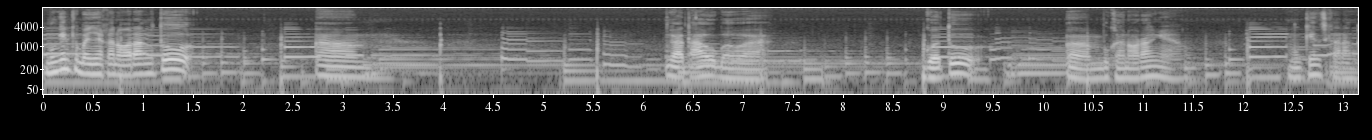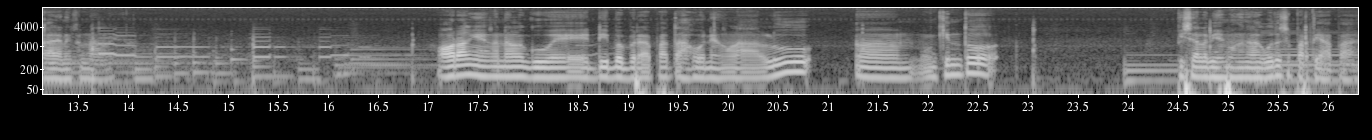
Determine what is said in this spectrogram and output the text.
mungkin kebanyakan orang tuh nggak tahu bahwa gue tuh um, bukan orang yang mungkin sekarang kalian kenal. Orang yang kenal gue di beberapa tahun yang lalu um, mungkin tuh bisa lebih mengenal gue tuh seperti apa.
